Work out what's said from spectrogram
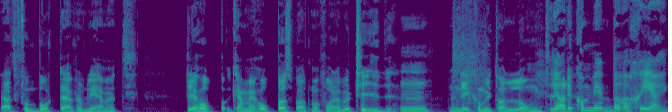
att få bort det här problemet, det kan man ju hoppas på att man får över tid. Men det kommer ju ta lång tid. Mm. ja, det kommer ju behöva ske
